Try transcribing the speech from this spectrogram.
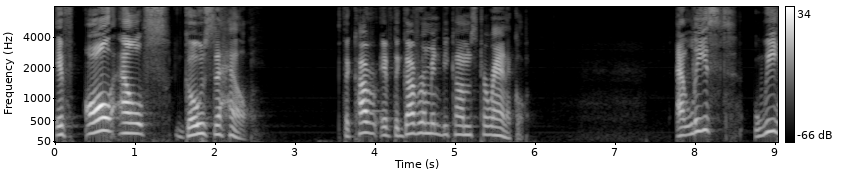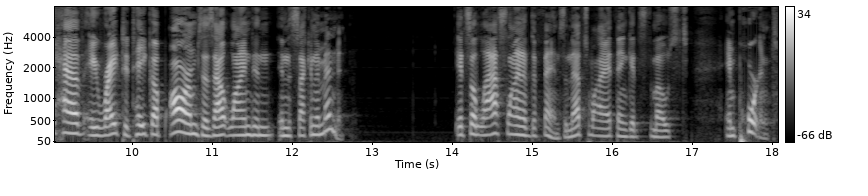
if all else goes to hell, if the, if the government becomes tyrannical, at least we have a right to take up arms as outlined in, in the Second Amendment. It's the last line of defense, and that's why I think it's the most important.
